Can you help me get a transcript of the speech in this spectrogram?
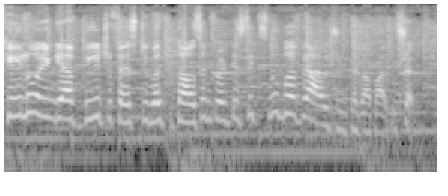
Khelo India beach festival two thousand twenty સિક્સનું ભવ્ય આયોજન કરવામાં આવ્યું છે.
